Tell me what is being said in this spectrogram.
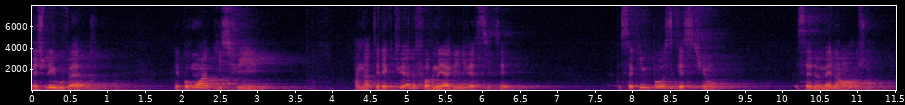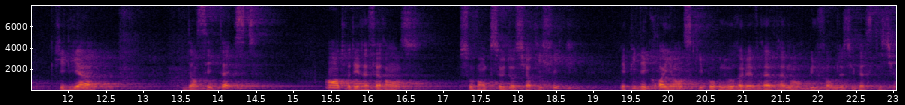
Et je l'ai ouvert. Et pour moi qui suis un intellectuel formé à l'université, ce qui me pose question, c'est le mélange qu'il y a dans ces textes entre des références souvent pseudo-scientifiques et puis des croyances qui pour nous relèveraient vraiment d'une forme de superstition.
